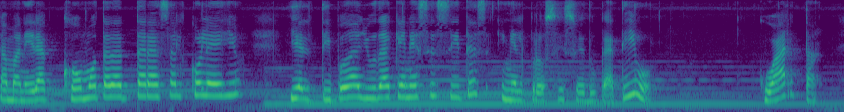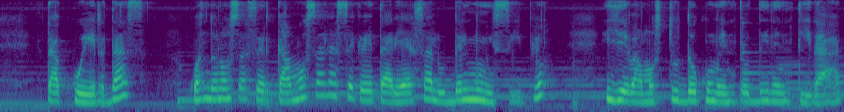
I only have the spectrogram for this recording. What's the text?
la manera cómo te adaptarás al colegio y el tipo de ayuda que necesites en el proceso educativo. Cuarta, ¿Te acuerdas cuando nos acercamos a la Secretaría de Salud del municipio y llevamos tus documentos de identidad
